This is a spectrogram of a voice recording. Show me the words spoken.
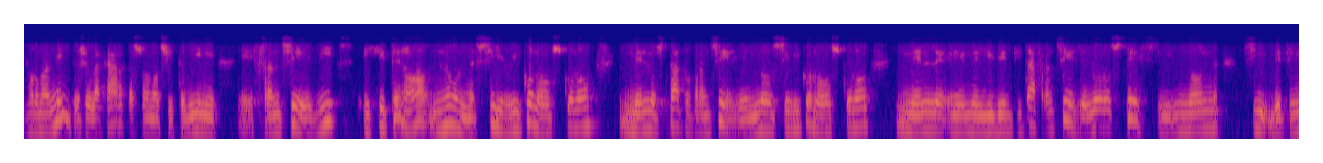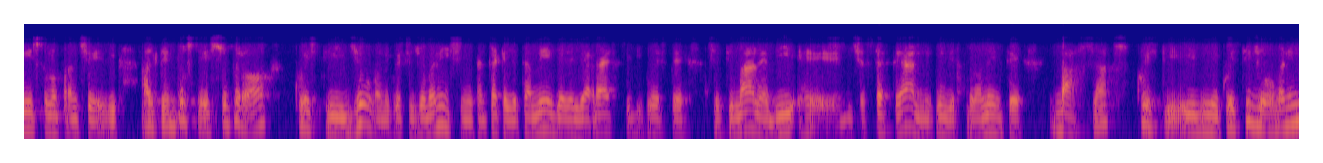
formalmente sulla carta sono cittadini francesi e che però non si riconoscono nello Stato francese, non si riconoscono riconoscono nel, eh, nell'identità francese, loro stessi non si definiscono francesi. Al tempo stesso però questi giovani, questi giovanissimi, tant'è che l'età media degli arresti di queste settimane è di eh, 17 anni, quindi estremamente bassa, questi, questi giovani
